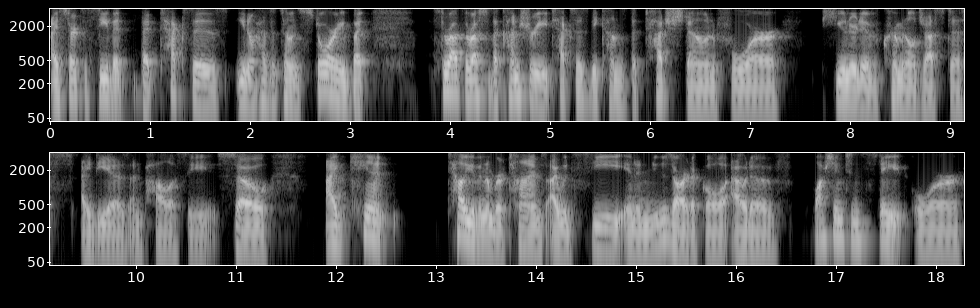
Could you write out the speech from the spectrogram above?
I start to see that that Texas, you know, has its own story, but throughout the rest of the country, Texas becomes the touchstone for punitive criminal justice ideas and policy. So I can't tell you the number of times I would see in a news article out of Washington State or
